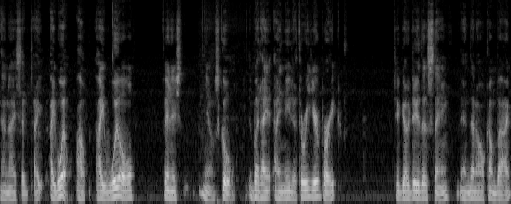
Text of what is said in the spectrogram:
And I said, I, I will. I'll, I will finish, you know, school, but I, I need a three year break to go do this thing, and then I'll come back.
